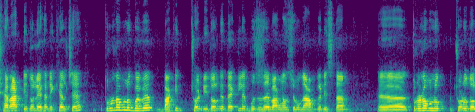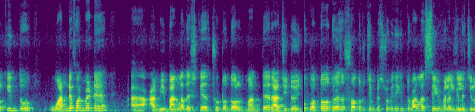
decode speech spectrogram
সেরা আটটি দল এখানে খেলছে। তুলনামূলকভাবে বাকি ছয়টি দলকে দেখলে বোঝা যায় বাংলাদেশ এবং আফগানিস্তান তুলনামূলক ছোট দল কিন্তু ওয়ানডে ফরম্যাটে আমি বাংলাদেশকে ছোট দল মানতে রাজি নই। গত দু হাজার সতেরো চ্যাম্পিয়ন্স ট্রফিতে কিন্তু বাংলাদেশ সেমিফাইনাল খেলেছিল।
